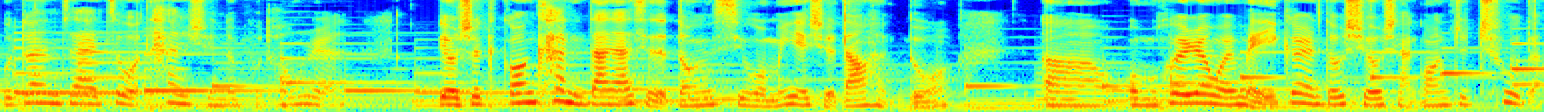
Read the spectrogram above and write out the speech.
不断在自我探寻的普通人。有时光看着大家写的东西，我们也学到很多。呃，我们会认为每一个人都是有闪光之处的，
